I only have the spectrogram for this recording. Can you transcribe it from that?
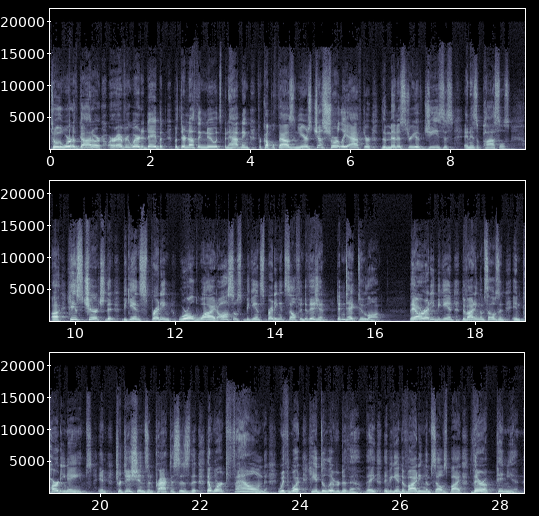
to the Word of God are, are everywhere today, but, but they're nothing new. It's been happening for a couple thousand years, just shortly after the ministry of Jesus and his apostles. Uh, his church that began spreading worldwide also began spreading itself in division. Didn't take too long. They already began dividing themselves in, in party names, in traditions and practices that, that weren't found with what he had delivered to them. They, they began dividing themselves by their opinion.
